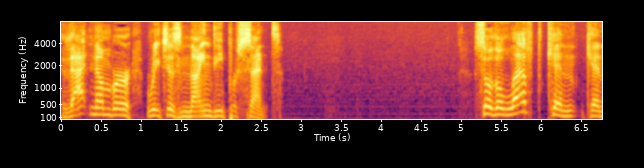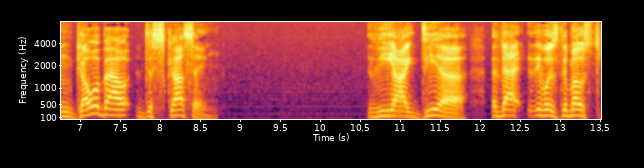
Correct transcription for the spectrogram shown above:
that number reaches 90%. So the left can can go about discussing the idea that it was the most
